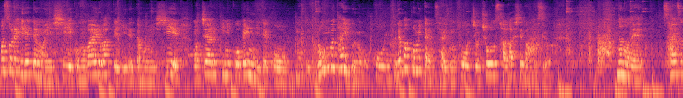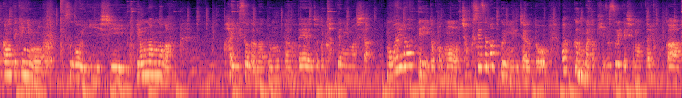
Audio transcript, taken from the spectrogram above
まあ、それ入れてもいいしこうモバイルバッテリー入れてもいいし持ち歩きにこう便利でこうなんていうのロングタイプのこういう筆箱みたいなサイズのポーチをちょうど探してたんですよ。なのでサイズ感的にもすごいいいしいろんなものが入りそうだなって思ったのでちょっと買ってみました。モバイルバッテリーとかも直接バッグに入れちゃうとバッグの中傷ついてしまったりとか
